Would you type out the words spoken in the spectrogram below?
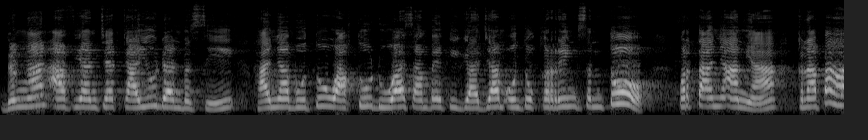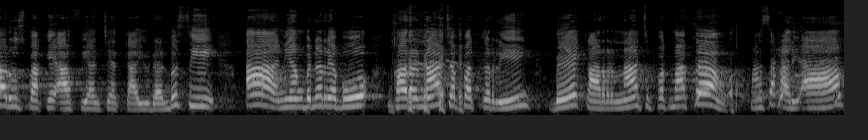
Dengan Avian cat kayu dan besi hanya butuh waktu 2 sampai 3 jam untuk kering sentuh. Pertanyaannya, kenapa harus pakai Avian cat kayu dan besi? A, ini yang benar ya Bu. Karena cepat kering. B, karena cepat matang. Masa kali A?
